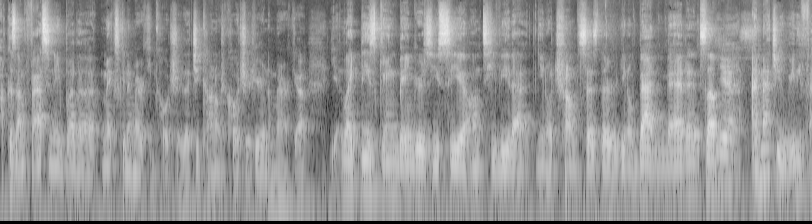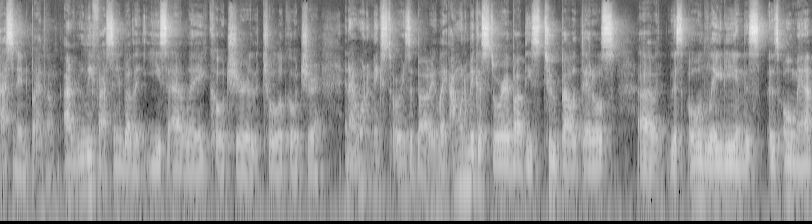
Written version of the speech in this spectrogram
because I'm fascinated by the Mexican American culture, the Chicano culture here in America. Like these gangbangers you see on TV that you know Trump says they're you know bad men and stuff. Yes. I'm actually really fascinated by them. I'm really fascinated by the East LA culture, the Cholo culture, and I want to make stories about it. Like I want to make a story about these two paleteros, uh, like this old lady and this this old man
